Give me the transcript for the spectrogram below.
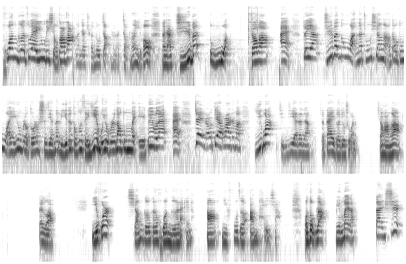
欢哥最爱用的小炸炸，那家全都整上了。整上以后，那家直奔东莞，知道吧？哎，对呀，直奔东莞呢。从香港到东莞也用不了多长时间，那离的都是贼近，我又不是到东北，对不对？哎，这时候电话这么一挂，紧接着呢，这戴哥就说了。小航啊，大哥，一会儿强哥跟欢哥来了啊，你负责安排一下。我懂了，明白了。但是，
